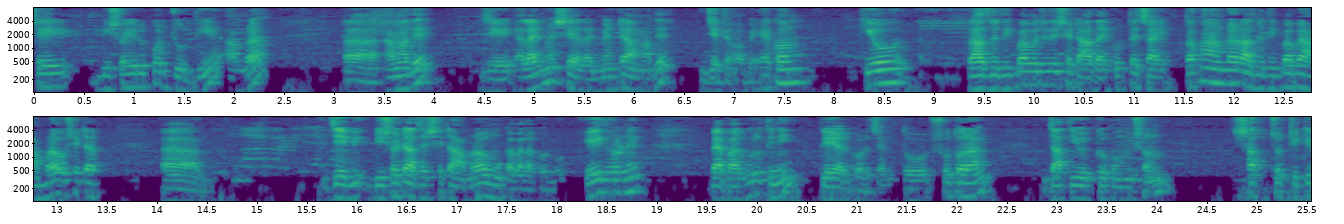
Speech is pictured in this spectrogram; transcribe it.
সেই বিষয়ের উপর জোর দিয়ে আমরা আমাদের যে অ্যালাইনমেন্ট সেই অ্যালাইনমেন্টে আমাদের যেতে হবে। এখন কেউ রাজনৈতিকভাবে যদি সেটা আদায় করতে চায়, তখন আমরা রাজনৈতিকভাবে আমরাও সেটা যে বিষয়টা আছে, সেটা আমরাও মোকাবেলা করব। এই ধরনের ব্যাপারগুলো তিনি ক্লিয়ার করেছেন। তো সুতরাং জাতীয় ঐক্য কমিশন সাতষট্টিটি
